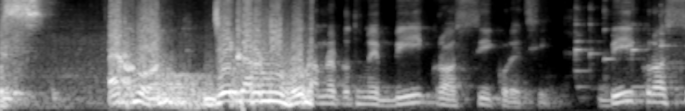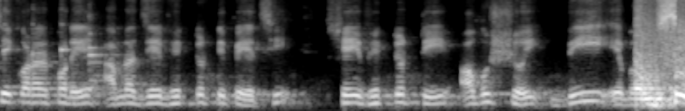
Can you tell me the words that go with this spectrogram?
এস এখন যে কারণে হোক, আমরা প্রথমে বি ক্রস সি করেছি। বি ক্রস সি করার পরে আমরা যে ভেক্টরটি পেয়েছি, সেই ভেক্টরটি অবশ্যই বি এবং সি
